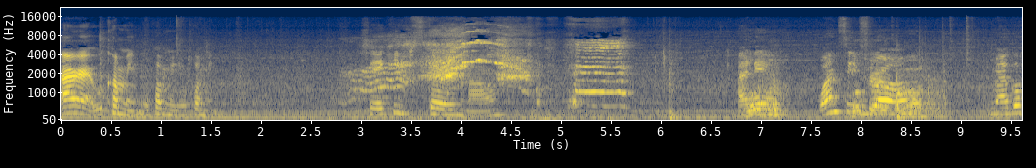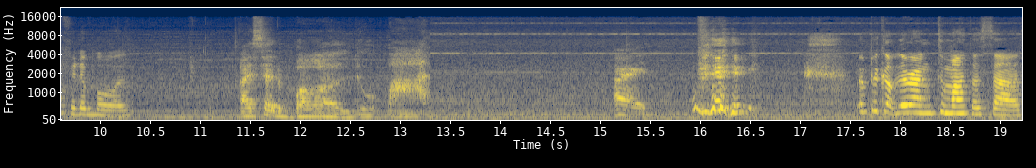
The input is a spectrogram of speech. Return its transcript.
Alright, we're coming, we're coming, we're coming. So you keep stirring now. And then once it's for your brown, kebab. may I go for the bowl. I said ball, though. Ball. Alright. we pick up the wrong tomato sauce.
